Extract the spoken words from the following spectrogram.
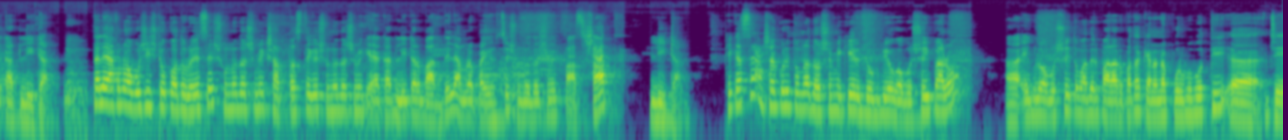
এক আট লিটার। তাহলে এখন অবশিষ্ট কত রয়েছে? শূন্য দশমিক সাত পাঁচ থেকে শূন্য দশমিক এক আট লিটার বাদ দিলে আমরা পাই হচ্ছে শূন্য দশমিক পাঁচ সাত লিটার। ঠিক আছে? আশা করি তোমরা দশমিকের যোগ বিয়োগ অবশ্যই পারো। এগুলো অবশ্যই তোমাদের পারার কথা। কেননা পূর্ববর্তী যে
